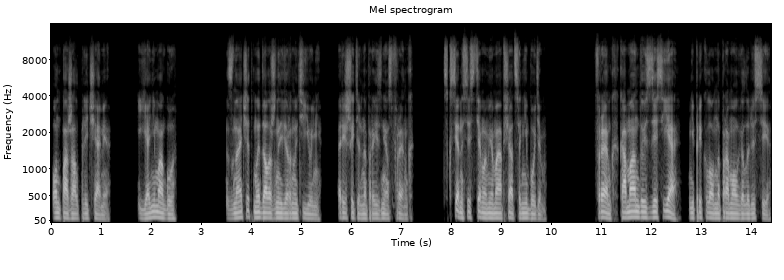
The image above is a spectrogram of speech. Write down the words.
Он пожал плечами. «Я не могу». «Значит, мы должны вернуть Юнь», — решительно произнес Фрэнк. «С ксеносистемами мы общаться не будем». «Фрэнк, командую здесь я», — непреклонно промолвила Люси.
